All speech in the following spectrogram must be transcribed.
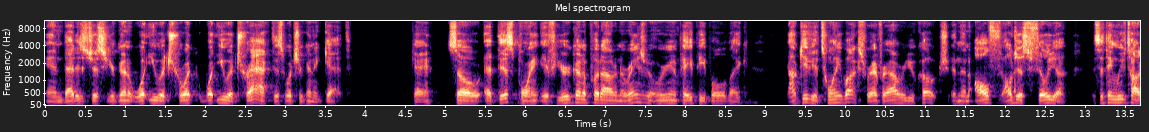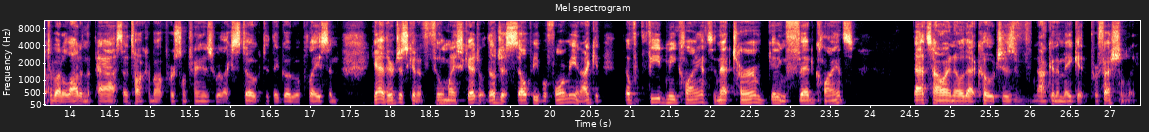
and that is just you're gonna what you attract what you attract is what you're gonna get. Okay? So at this point if you're gonna put out an arrangement you're gonna pay people like i'll give you 20 bucks for every hour you coach. And then i'll i'll just fill you. It's the thing we've talked about a lot in the past. I talked about personal trainers who are like stoked that they go to a place and yeah they're just to fill my schedule. They'll just sell people for me and i can they'll feed me clients. And that term getting fed clients that's how I know that coach is not to make it professionally.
